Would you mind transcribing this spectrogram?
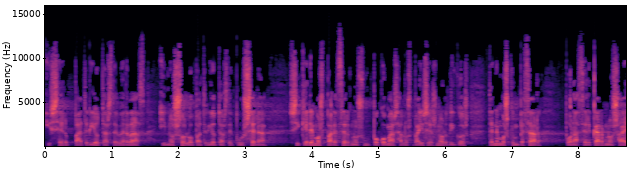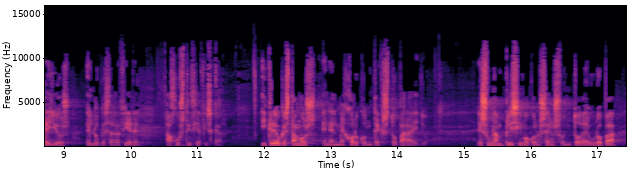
y ser patriotas de verdad y no solo patriotas de pulsera, si queremos parecernos un poco más a los países nórdicos, tenemos que empezar por acercarnos a ellos en lo que se refiere a justicia fiscal. Y creo que estamos en el mejor contexto para ello. Es un amplísimo consenso en toda Europa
